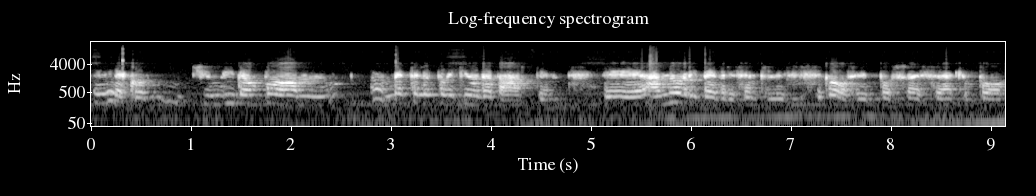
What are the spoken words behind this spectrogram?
ecco, ci invita un po' metterle un pochettino da parte, eh, a non ripetere sempre le stesse cose che possono essere anche un po'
